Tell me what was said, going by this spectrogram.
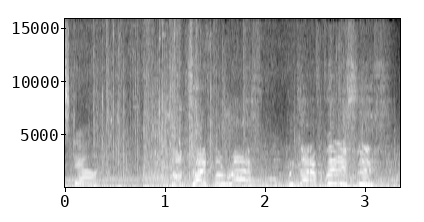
Down. No time for rest! We gotta finish this!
